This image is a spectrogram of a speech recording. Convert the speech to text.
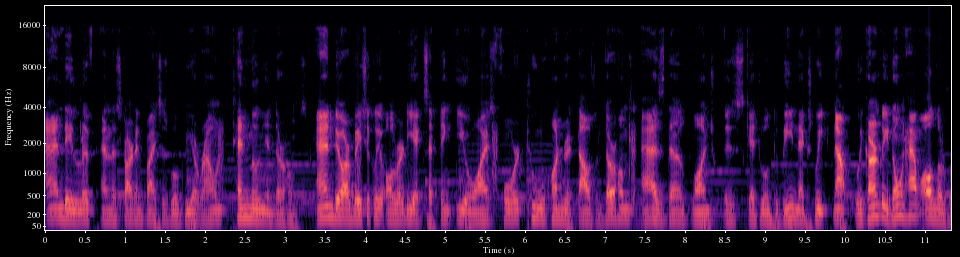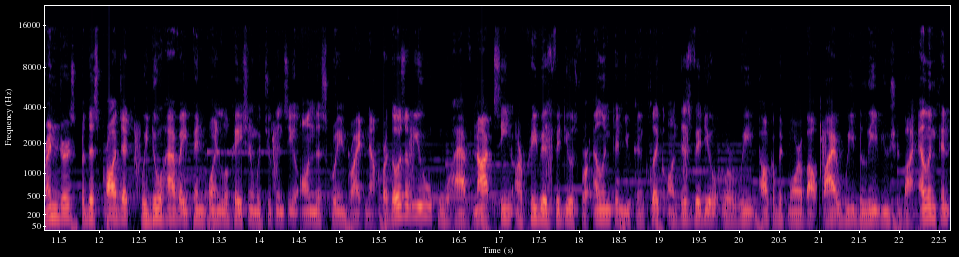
and a lift and the starting prices will be around 10 million dirhams. And they are basically already accepting EOIs for 200,000 dirhams as the launch is scheduled to be next week. Now, we currently don't have all the renders for this project. We do have a pinpoint location, which you can see on the screen right now. For those of you who have not seen our previous videos for Ellington, you can click on this video where we talk a bit more about why we believe you should buy Ellington.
